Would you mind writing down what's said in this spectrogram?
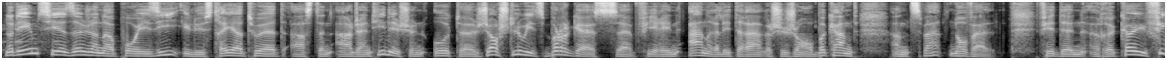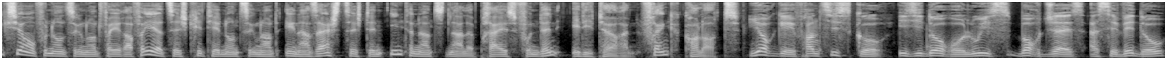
Nodem sie sech an der Poesie illustrréiert huet ass den argentinischen Ote George Louis Burgess äh, fir en enre literarsche Genre bekannt anzwe Novel. Fi den Recueil Fiktion vun 1944 krit hier 1961 den internationale Preis vun den Frank Collot. Jorge Francisco Isidoro Luis Borges Acevedo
